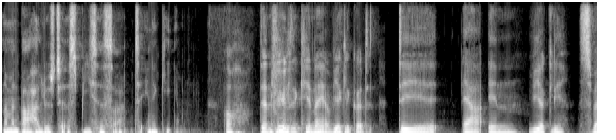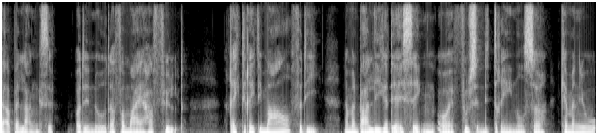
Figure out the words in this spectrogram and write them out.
når man bare har lyst til at spise sig til energi? Og oh, den følelse kender jeg virkelig godt. Det er en virkelig svær balance, og det er noget, der for mig har fyldt rigtig, rigtig meget, fordi når man bare ligger der i sengen og er fuldstændig drænet, så kan man jo,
